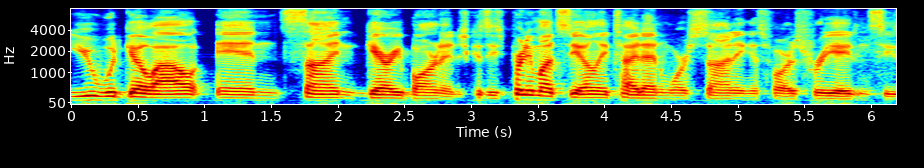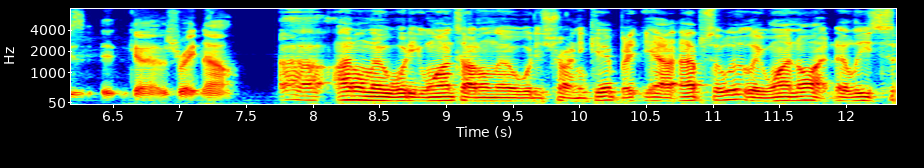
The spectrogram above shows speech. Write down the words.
you would go out and sign Gary Barnidge because he's pretty much the only tight end worth signing as far as free agency goes right now. Uh, I don't know what he wants. I don't know what he's trying to get, but yeah, absolutely. Why not? At least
